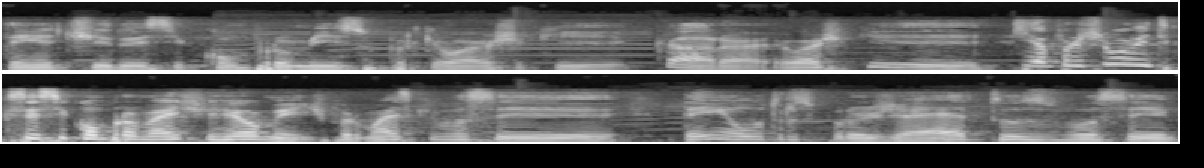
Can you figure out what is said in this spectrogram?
tenha tido esse compromisso, porque eu acho que, cara, eu acho que, que a partir do momento que você se compromete realmente, por mais que você tenha outros projetos, você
